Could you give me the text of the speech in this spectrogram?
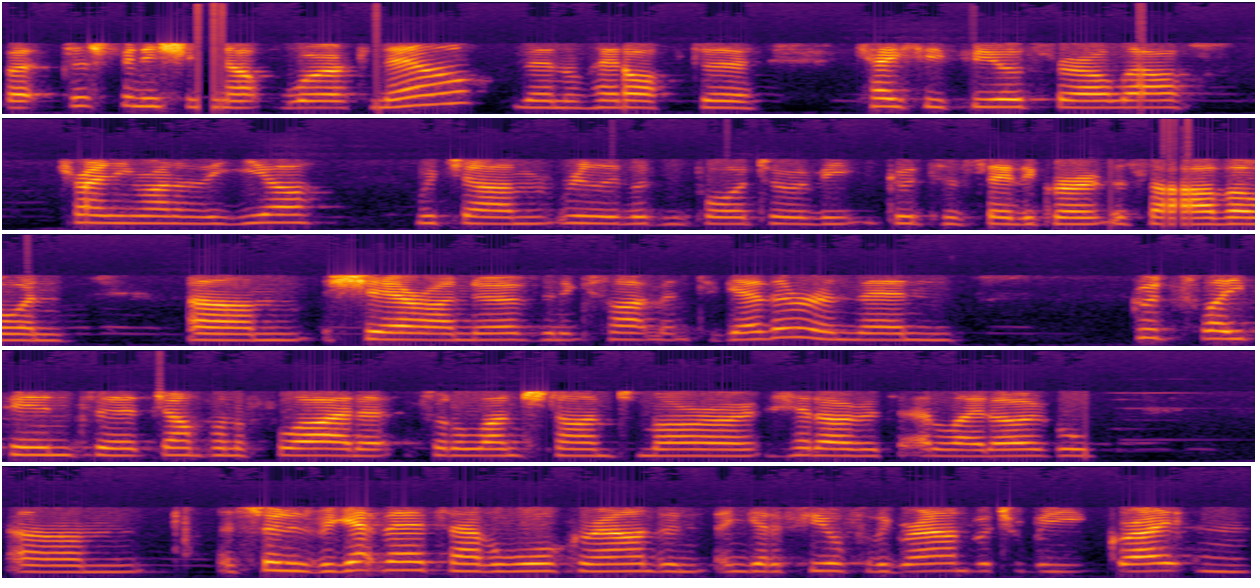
but just finishing up work now, then I'll head off to Casey Fields for our last training run of the year which I'm really looking forward to. It'd be good to see the group, the Savo, and um, share our nerves and excitement together. And then good sleep in to jump on a flight at sort of lunchtime tomorrow, head over to Adelaide Oval. Um, as soon as we get there, to have a walk around and, and get a feel for the ground, which will be great and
